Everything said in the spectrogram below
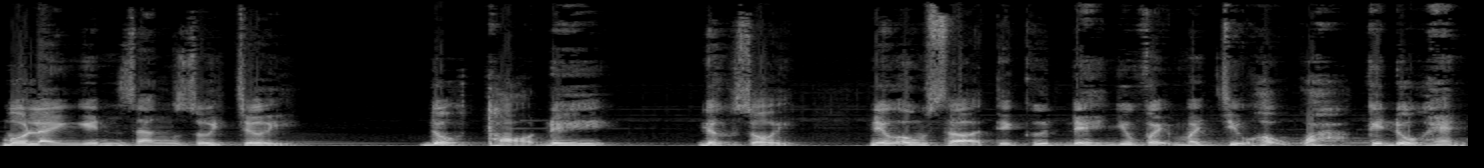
Mụ lại nghiến răng rồi chửi, Đồ thỏ đế, Được rồi nếu ông sợ thì cứ để như vậy mà chịu hậu quả, Cái đồ hèn.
